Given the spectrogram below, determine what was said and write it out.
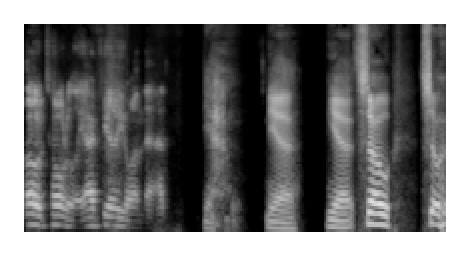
oh, totally. I feel you on that. Yeah. Yeah. Yeah. So so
